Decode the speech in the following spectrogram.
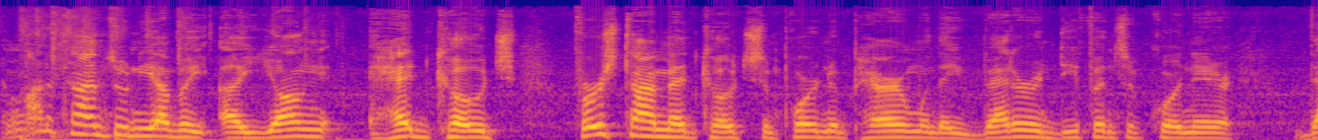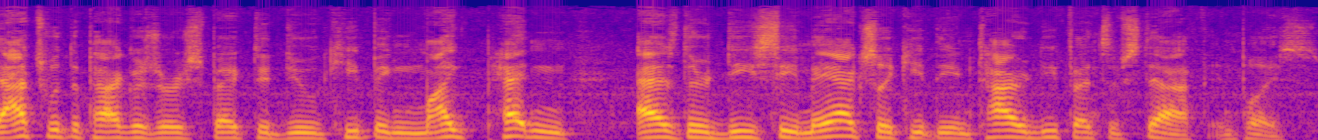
and a lot of times when you have a, a young head coach, first-time head coach, it's important to pair him with a veteran defensive coordinator. That's what the Packers are expected to do, keeping Mike Pettine as their DC may actually keep the entire defensive staff in place.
